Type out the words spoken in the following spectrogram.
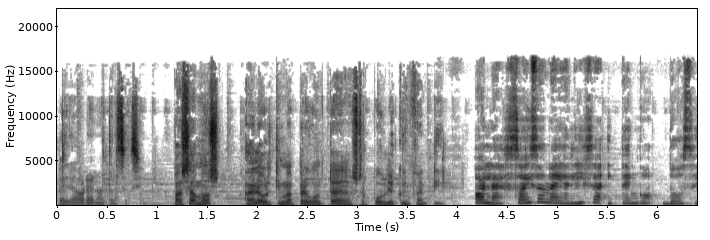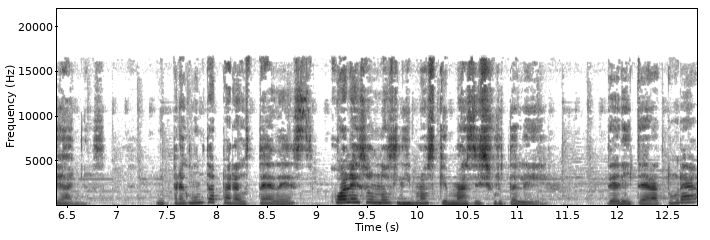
pero ahora en otra sección. Pasamos a la última pregunta de nuestro público infantil. Hola, soy Sanaya Lisa y tengo 12 años. Mi pregunta para ustedes ¿Cuáles son los libros que más disfruta leer? ¿De literatura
